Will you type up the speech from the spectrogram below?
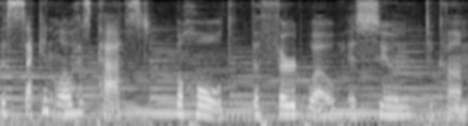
The second woe has passed. Behold, the third woe is soon to come.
